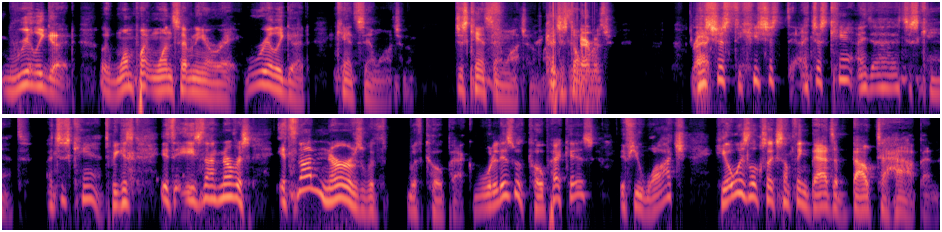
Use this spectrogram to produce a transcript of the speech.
really good. Like 1.17 ERA. Really good. Can't stand watching him Just can't stand watching him. I just don't nervous. watch. Right. He's just he's just I just can't I, I just can't I just can't because it's he's not nervous. It's not nerves with with Kopech. What it is with Kopech is if you watch, he always looks like something bad's about to happen.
